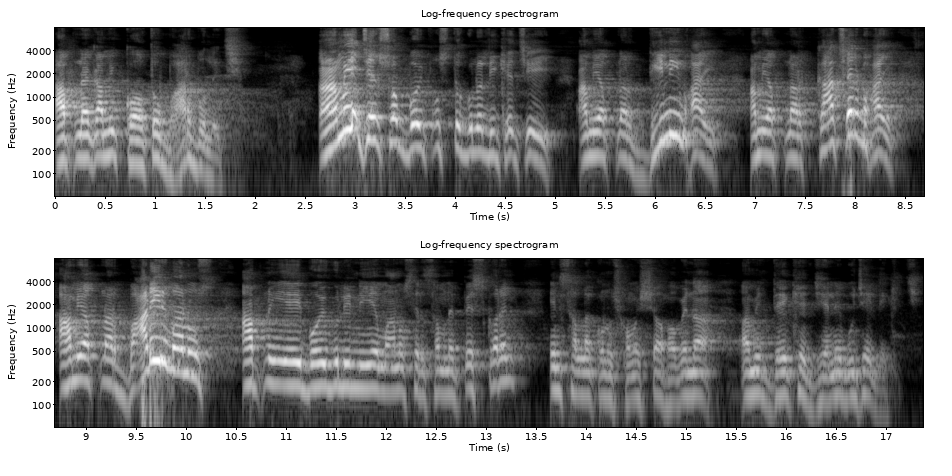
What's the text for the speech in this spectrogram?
আপনাকে আমি কতবার বলেছি, আমি যেসব বই পুস্তকগুলো লিখেছি, আমি আপনার দিনী ভাই, আমি আপনার কাছের ভাই, আমি আপনার বাড়ির মানুষ, আপনি এই বইগুলি নিয়ে মানুষের সামনে পেশ করেন। ইনশাল্লাহ কোনো সমস্যা হবে না। আমি দেখে জেনে বুঝেই লিখেছি।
